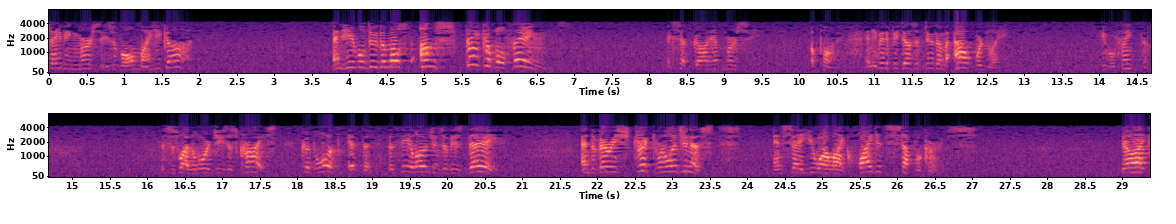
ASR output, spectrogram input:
saving mercies of Almighty God. And he will do the most unspeakable things except God have mercy upon him. And even if he doesn't do them outwardly, he will think them. This is why the Lord Jesus Christ could look at the, the theologians of his day and the very strict religionists and say, You are like whited sepulchres. You're like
